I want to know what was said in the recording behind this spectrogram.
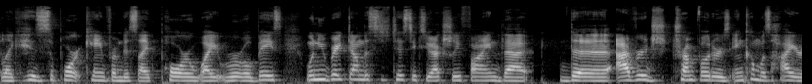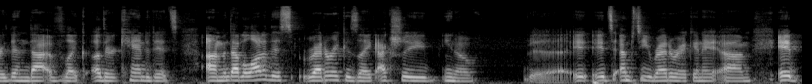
like his support came from this like poor white rural base. When you break down the statistics, you actually find that the average Trump voter's income was higher than that of like other candidates, um, and that a lot of this rhetoric is like actually, you know, uh, it, it's empty rhetoric, and it um, it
